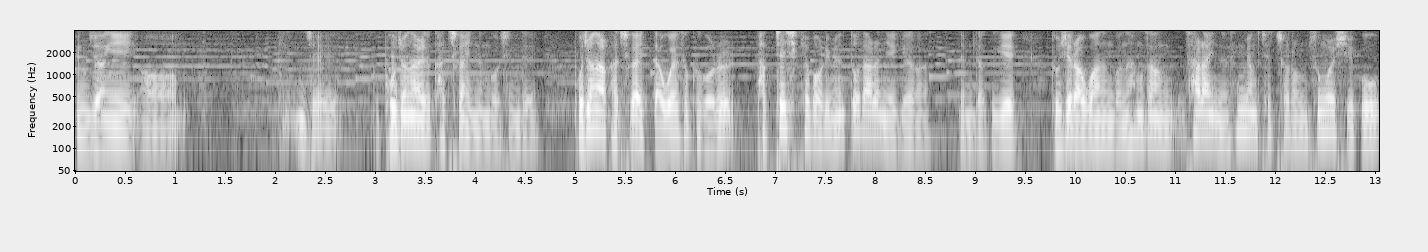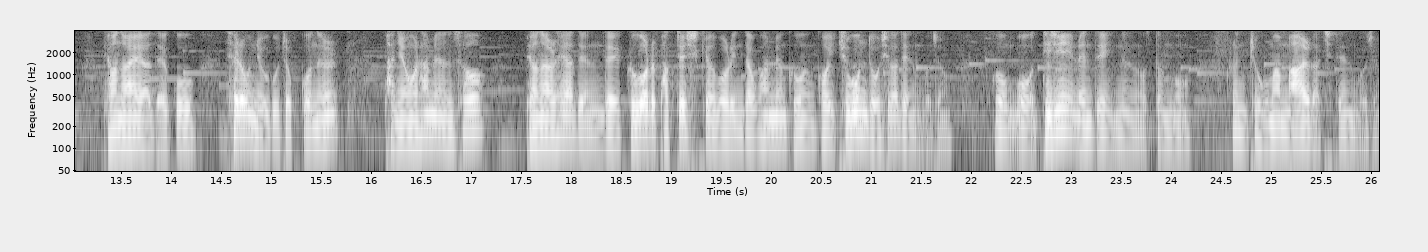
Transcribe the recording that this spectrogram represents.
굉장히 어 이제 보존할 가치가 있는 것인데 보존할 가치가 있다고 해서 그거를 박제시켜 버리면 또 다른 얘기가 됩니다. 그게 도시라고 하는 거는 항상 살아있는 생명체처럼 숨을 쉬고 변화해야 되고 새로운 요구 조건을 반영을 하면서 변화를 해야 되는데 그거를 박제시켜 버린다고 하면 그건 거의 죽은 도시가 되는 거죠. 그 뭐 디즈니랜드에 있는 어떤 뭐 그런 조그만 마을 같이 되는 거죠.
